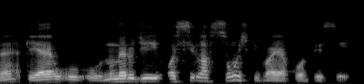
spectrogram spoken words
né, que é o, o número de oscilações que vai acontecer.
